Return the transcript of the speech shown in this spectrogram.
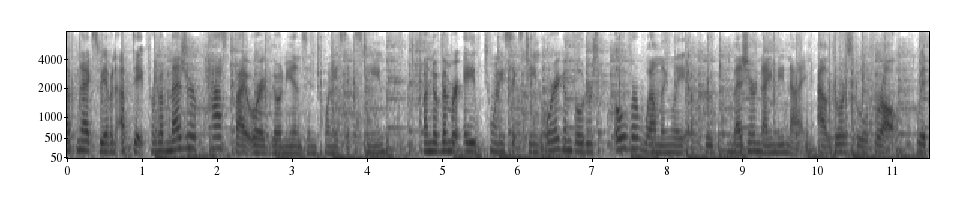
Up next, we have an update from a measure passed by Oregonians in 2016. On November 8, 2016, Oregon voters overwhelmingly approved Measure 99 Outdoor School for All, with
